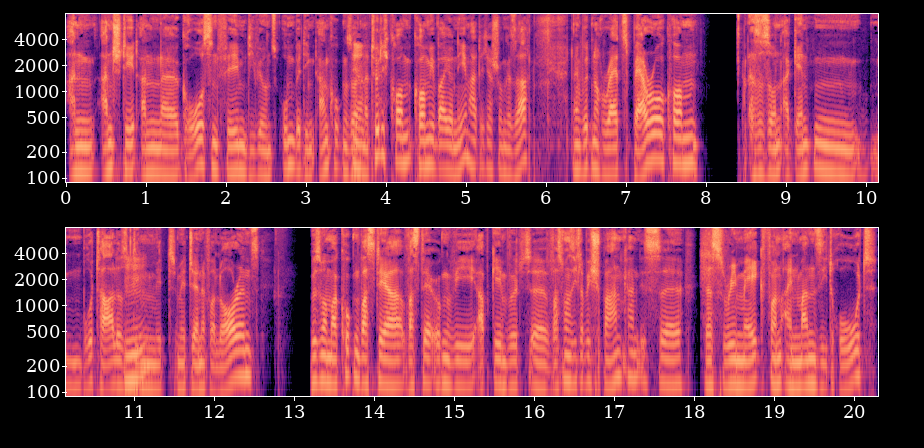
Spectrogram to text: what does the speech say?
an, ansteht an äh, großen Filmen, die wir uns unbedingt angucken sollten. Ja. Natürlich Call, Call Me By Your Name, hatte ich ja schon gesagt. Dann wird noch Red Sparrow kommen. Das ist so ein Agenten brutales Mhm. Ding mit, mit Jennifer Lawrence. Müssen wir mal gucken, was der, was der irgendwie abgeben wird. Äh, was man sich, glaube ich, sparen kann, ist äh, das Remake von Ein Mann sieht rot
